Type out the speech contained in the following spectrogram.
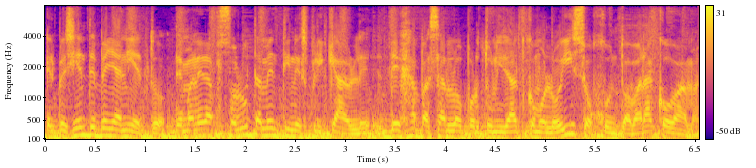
el presidente Peña Nieto, de manera absolutamente inexplicable, deja pasar la oportunidad, como lo hizo junto a Barack Obama,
